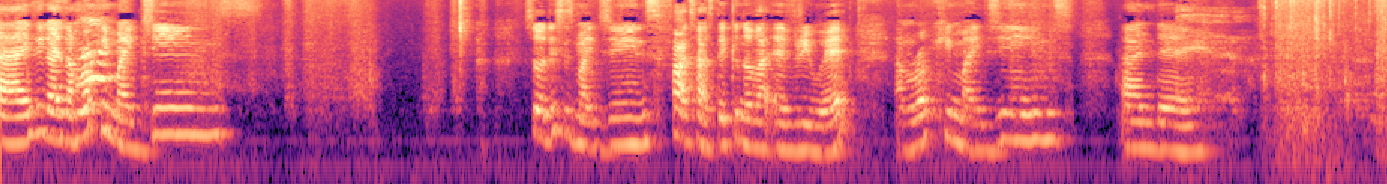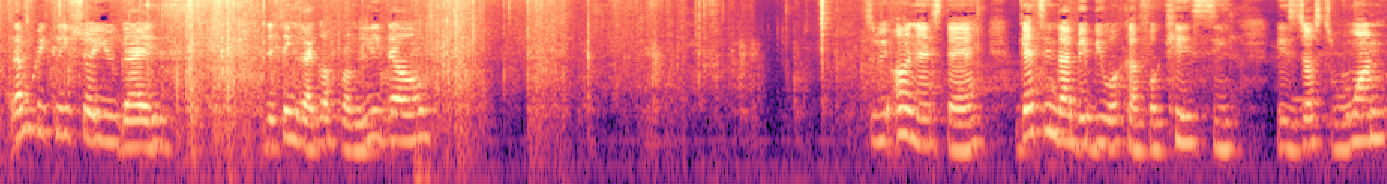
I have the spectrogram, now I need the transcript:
guys. You guys i'm rocking my jeans. So this is my jeans. Fat has taken over everywhere. I'm rocking my jeans. And uh, let me quickly show you guys the things i got from lidl. To be honest eh, getting that baby walker for casey is just one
